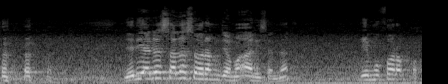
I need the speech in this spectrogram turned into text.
Jadi ada salah seorang jamaah di sana, dia mufaraqah.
